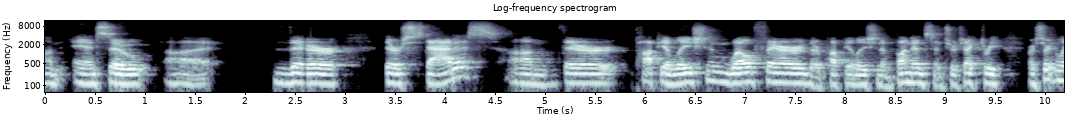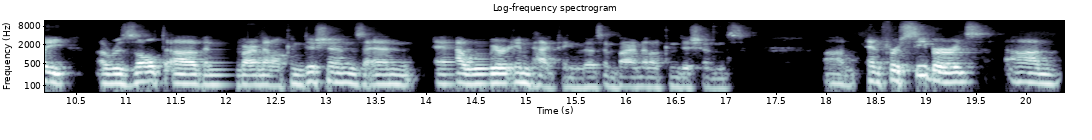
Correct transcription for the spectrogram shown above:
Um, and so uh, their, their status, um, their population welfare, their population abundance and trajectory are certainly a result of environmental conditions and, and how we're impacting those environmental conditions. Um, and for seabirds, um,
